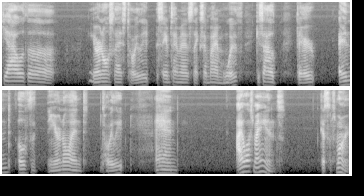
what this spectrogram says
get out of the urinal slash toilet the same time as like somebody I'm with gets out their end of the urinal and toilet and I wash my hands. Because I'm smart.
